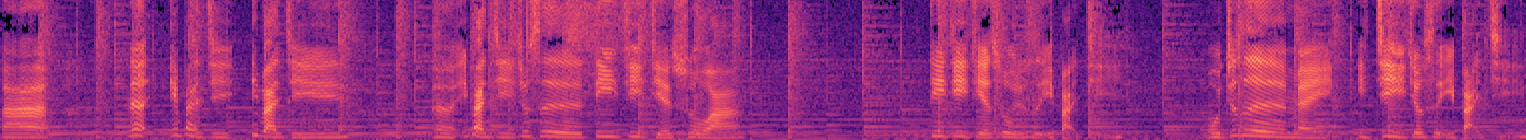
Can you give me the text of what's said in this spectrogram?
啊！那一百集，一百集，嗯，一百集就是第一季结束啊。第一季结束就是一百集，我就是每一季就是一百集。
